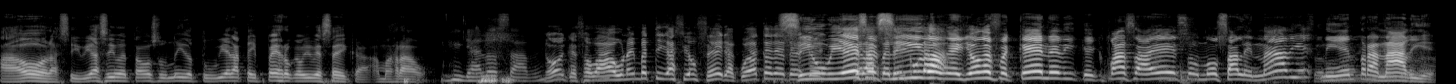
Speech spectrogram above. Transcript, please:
Ahora, si hubiera sido en Estados Unidos, tuviera hasta el perro que vive cerca, amarrado. Ya lo saben. No, y que eso va a una investigación seria. Acuérdate de, de- Si de- de hubiese sido en el John F. Kennedy que pasa eso, no sale nadie, ni entra nadie.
